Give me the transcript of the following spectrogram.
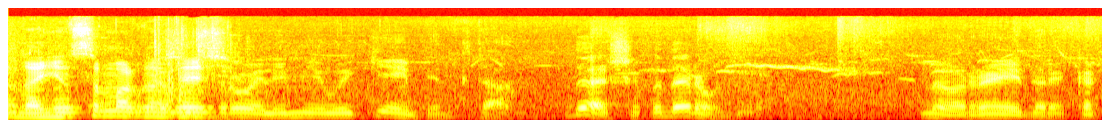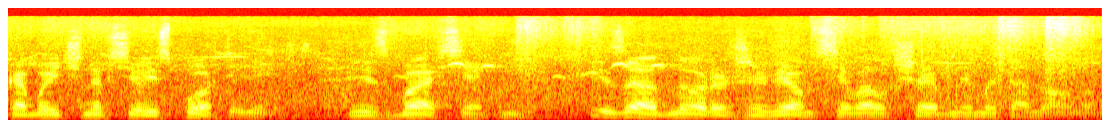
Заданница можно Мы взять. устроили милый кемпинг там, дальше по дороге. Но рейдеры, как обычно, все испортили. Избавься от них, и заодно разживемся волшебным этанолом.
